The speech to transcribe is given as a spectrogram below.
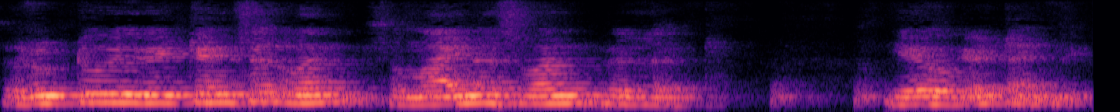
So root 2 will get cancelled 1 so minus 1 will left. ये हो गया tan b.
